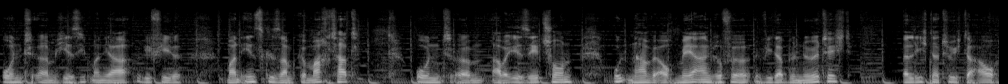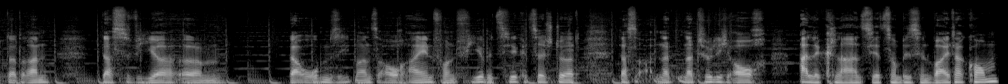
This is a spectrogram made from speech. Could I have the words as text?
und ähm, hier sieht man ja, wie viel man insgesamt gemacht hat. Und ähm, aber ihr seht schon, unten haben wir auch mehr Angriffe wieder benötigt. Da liegt natürlich da auch daran, dass wir ähm, da oben sieht man es auch ein von vier Bezirke zerstört, dass na natürlich auch alle Clans jetzt so ein bisschen weiterkommen.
